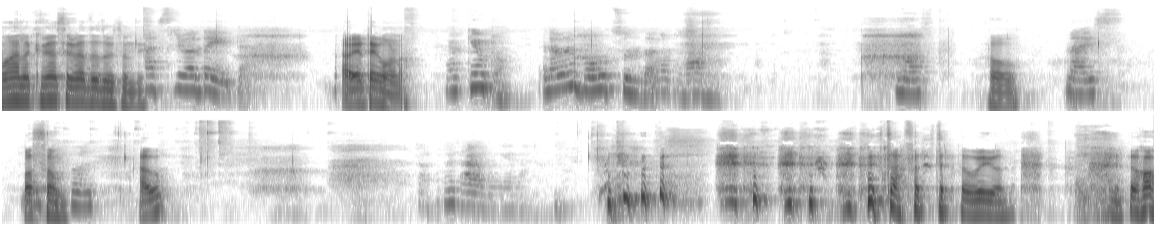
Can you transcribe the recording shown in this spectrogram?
ମହାଲକ୍ଷ୍ମୀ ଆଶୀର୍ବାଦ ଦଉଛନ୍ତି ଆଶୀର୍ବାଦ ଏଇଟା ଆଉ ଏଟା କ'ଣ ବହୁତ ସୁନ୍ଦର ହଉ ଅସମ ଆଉ ତାପରେ ଚଢ଼ ହୋଇଗଲା ହଁ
